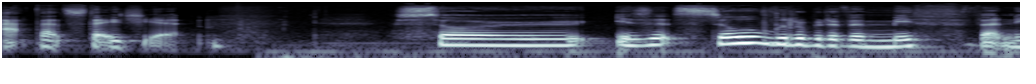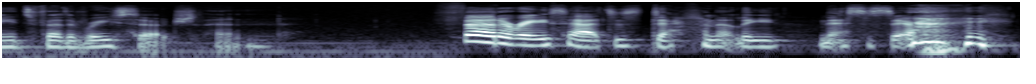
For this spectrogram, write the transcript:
at that stage yet. So, is it still a little bit of a myth that needs further research then? Further research is definitely necessary.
